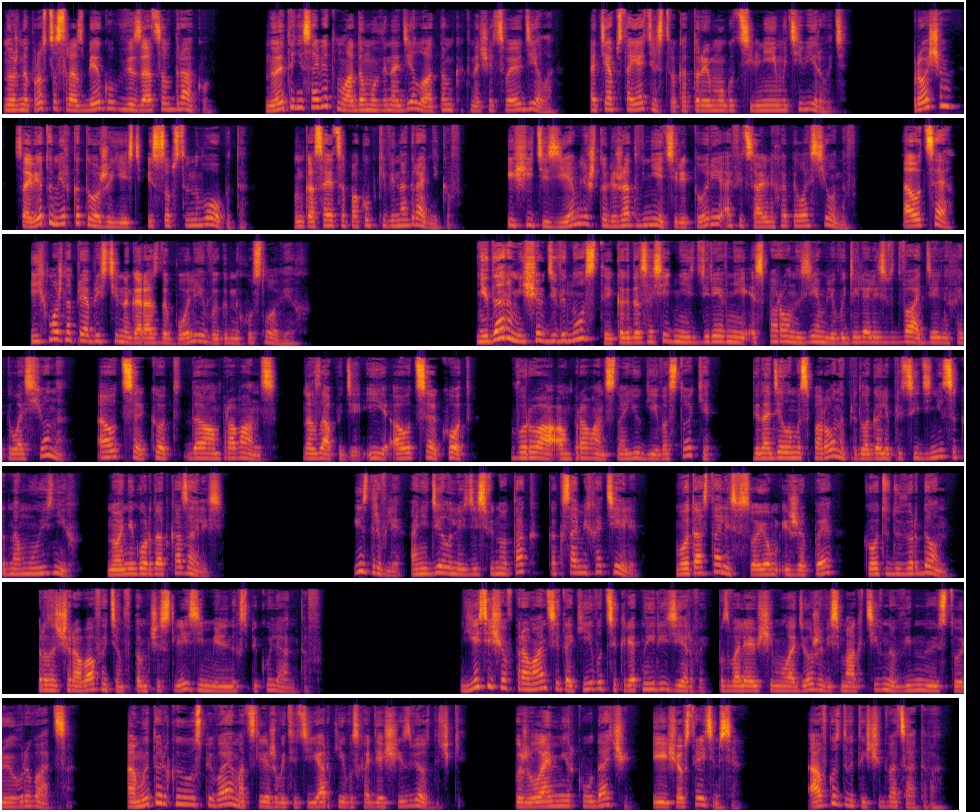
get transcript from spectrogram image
Нужно просто с разбегу ввязаться в драку. Но это не совет молодому виноделу о том, как начать свое дело, а те обстоятельства, которые могут сильнее мотивировать. Впрочем, совет у Мирка тоже есть из собственного опыта. Он касается покупки виноградников. Ищите земли, что лежат вне территории официальных апелласьонов. АОЦ. Их можно приобрести на гораздо более выгодных условиях. Недаром еще в 90-е, когда соседние с деревней Эспарон земли выделялись в два отдельных апелласьона, АОЦ Кот да Прованс на западе и АОЦ Кот Вуруа-Ам-Прованс на юге и востоке, виноделам из Парона предлагали присоединиться к одному из них, но они гордо отказались. Издревле они делали здесь вино так, как сами хотели, вот и остались в своем ИЖП Кот-дю-Вердон, разочаровав этим в том числе земельных спекулянтов. Есть еще в Провансе такие вот секретные резервы, позволяющие молодежи весьма активно в винную историю врываться. А мы только и успеваем отслеживать эти яркие восходящие звездочки. Пожелаем Мирку удачи и еще встретимся. Август 2020 -го.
